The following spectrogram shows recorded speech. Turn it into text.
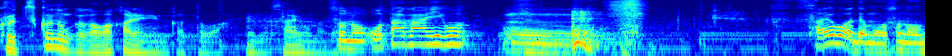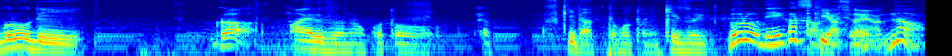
くっつくのかが分かれへんかったわ。でも最後まで。そのお互いをうん。最後はでもそのブロディがマイルズのことをや好きだってことに気づいブロディが好きやったんやんな。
